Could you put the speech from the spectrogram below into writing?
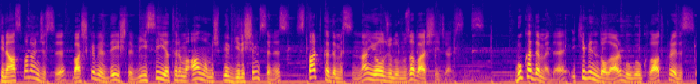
Finansman öncesi başka bir deyişle VC yatırımı almamış bir girişimseniz start kademesinden yolculuğunuza başlayacaksınız. Bu kademede 2000 dolar Google Cloud kredisi,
